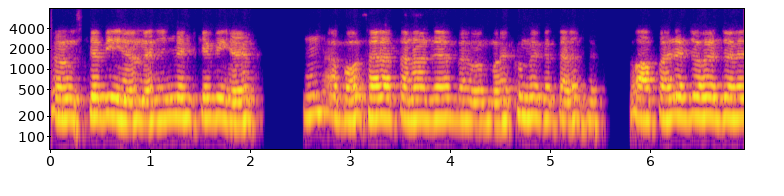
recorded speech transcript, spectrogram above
उसके भी हैं मैनेजमेंट के भी हैं अब बहुत सारा तनाज़ महकमे की तरफ़ से। तो आप पहले जो है जो है,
